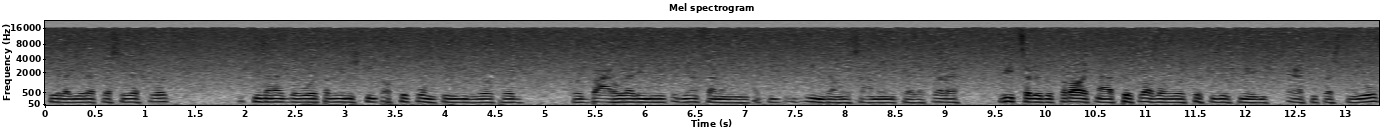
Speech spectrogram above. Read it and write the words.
tényleg életveszélyes volt. 11-ben voltam én is kint, akkor pont úgy volt, hogy, hogy bárhol elindult egy ilyen fenomén, tehát így, így mindenhol számolni kellett vele. Viccelődött a rajtnál, tök laza volt, tök és mégis elképesztően jó.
